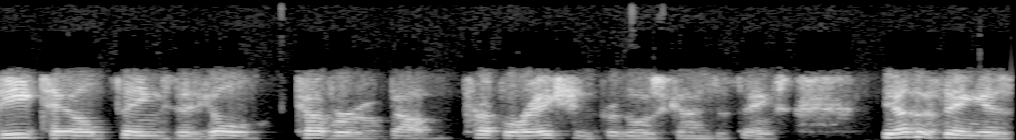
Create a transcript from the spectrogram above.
detailed things that he'll cover about preparation for those kinds of things. The other thing is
